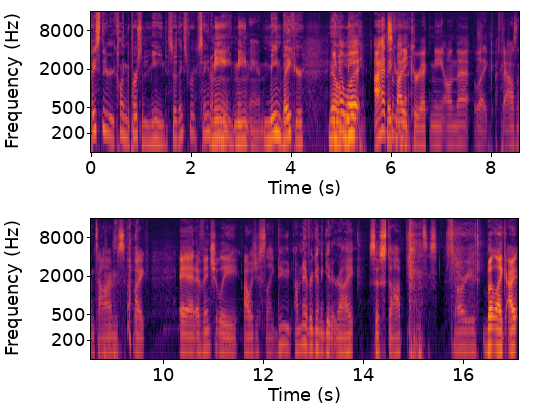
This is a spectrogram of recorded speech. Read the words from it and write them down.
basically you're calling the person mean. So thanks for saying I'm mean, mean. mean and Mean Baker. No, you know what? I had Baker somebody I. correct me on that like a thousand times. like, and eventually I was just like, dude, I'm never gonna get it right. So stop. Sorry. but like I,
